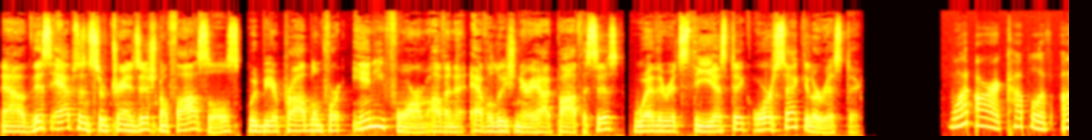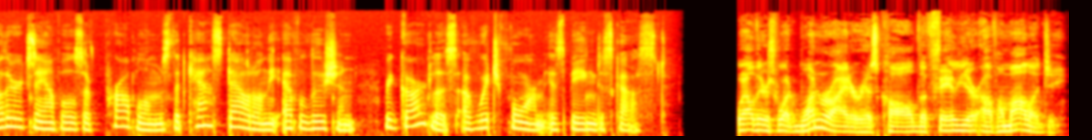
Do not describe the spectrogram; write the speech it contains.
Now, this absence of transitional fossils would be a problem for any form of an evolutionary hypothesis, whether it's theistic or secularistic. What are a couple of other examples of problems that cast doubt on the evolution, regardless of which form is being discussed? Well, there's what one writer has called the failure of homology.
